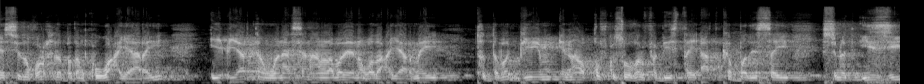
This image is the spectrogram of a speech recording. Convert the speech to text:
ee sida quruxda badan kugu cayaaray iyo ciyaartan wanaagsan aan labadeena wada cayaarnay. Toddoba game in aad qofka soo hor fadhiistay aad ka badisay is not easy.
